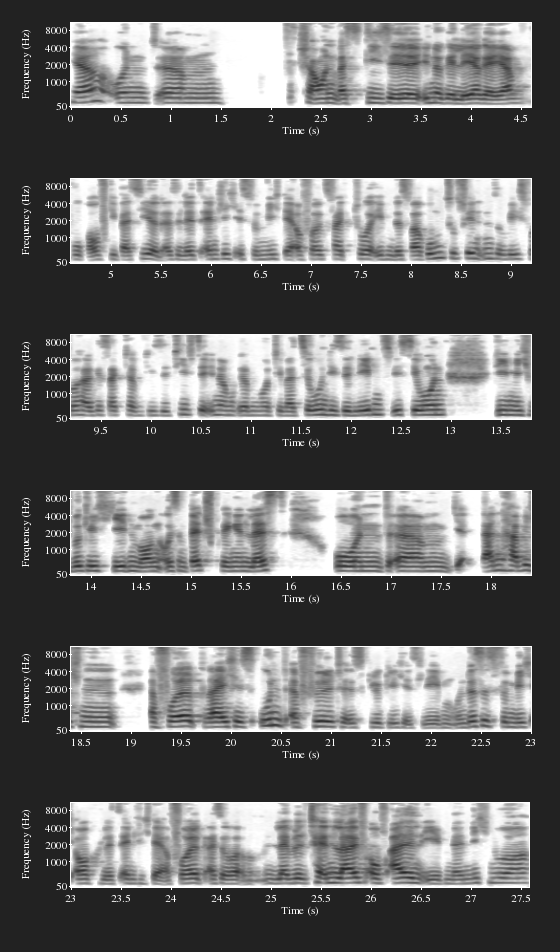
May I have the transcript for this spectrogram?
ja, und ähm, schauen, was diese innere Lehre, ja, worauf die basiert. Also letztendlich ist für mich der Erfolgsfaktor eben das Warum zu finden, so wie ich es vorher gesagt habe, diese tiefste innere Motivation, diese Lebensvision, die mich wirklich jeden Morgen aus dem Bett springen lässt. Und ähm, ja, dann habe ich ein erfolgreiches und erfülltes, glückliches Leben. Und das ist für mich auch letztendlich der Erfolg, also Level 10 Life auf allen Ebenen, nicht nur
